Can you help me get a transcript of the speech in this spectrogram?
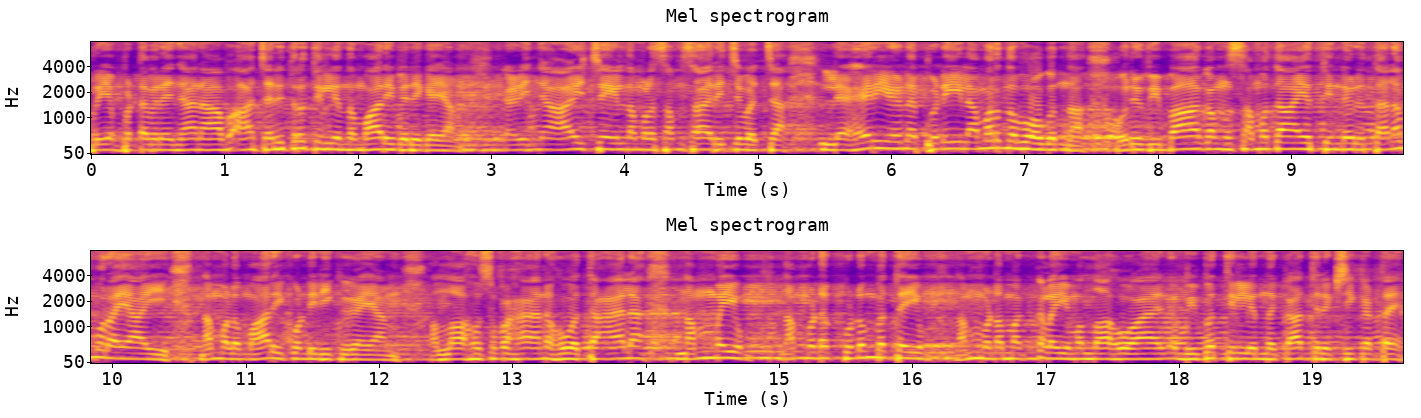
പ്രിയപ്പെട്ടവരെ ഞാൻ ആ ആ ചരിത്രത്തിൽ നിന്ന് മാറി വരികയാണ്. കഴിഞ്ഞ ആഴ്ചയിൽ നമ്മൾ സംസാരിച്ചു വെച്ച ലഹരിയുടെ പിടിയിൽ അമർന്നു പോകുന്ന ഒരു വിഭാഗം സമുദായത്തിന്റെ ഒരു തലമുറയായി നമ്മൾ മാറിക്കൊണ്ടിരിക്കുകയാണ്. അള്ളാഹു സുബാനഹുവ താല നമ്മയും നമ്മുടെ കുടുംബത്തെയും നമ്മുടെ മക്കളെയും അള്ളാഹു വിപത്തിൽ നിന്ന് കാത്തുരക്ഷിക്കട്ടെ.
